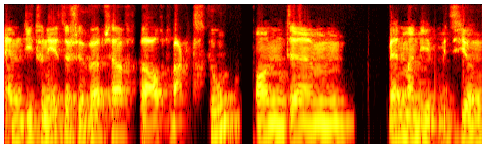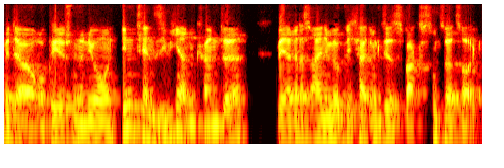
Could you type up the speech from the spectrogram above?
ähm, die tunesische Wirtschaft braucht Wachstum und ähm, wenn man die Beziehung mit der Europäischen Union intensivieren könnte, wäre das eine Möglichkeit, um dieses Wachstum zu erzeugen.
